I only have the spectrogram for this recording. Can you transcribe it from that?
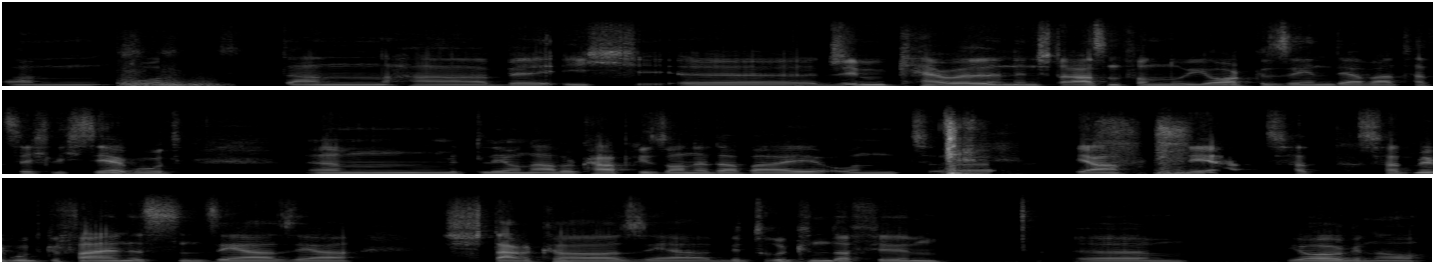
Ähm, und dann habe ich äh, Jim Carroll in den Straßen von New York gesehen. Der war tatsächlich sehr gut. Ähm, mit Leonardo Capri-Sonne dabei. Und äh, ja, nee, hat, hat, hat mir gut gefallen. Ist ein sehr, sehr starker, sehr bedrückender Film. Ähm, ja, genau.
